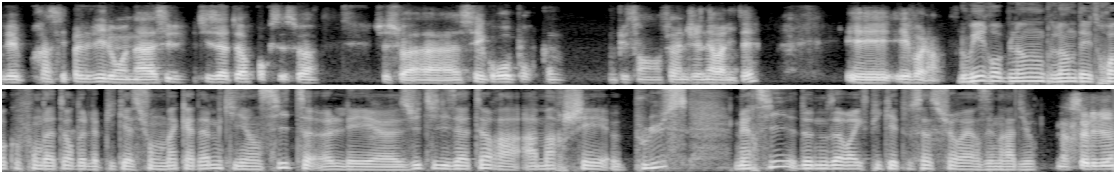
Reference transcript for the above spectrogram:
les principales villes où on a assez d'utilisateurs pour que ce soit, ce soit assez gros pour qu'on puisse en faire une généralité. Et, et, voilà. Louis Roblin, l'un des trois cofondateurs de l'application Macadam qui incite les euh, utilisateurs à, à marcher plus. Merci de nous avoir expliqué tout ça sur RZN Radio. Merci Olivier.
